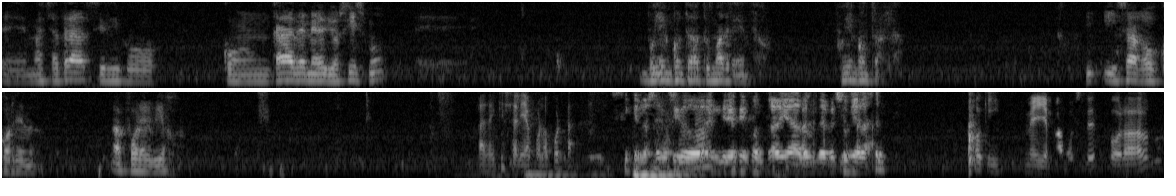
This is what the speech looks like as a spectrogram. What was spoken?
eh, marcha atrás y digo, con cara de nerviosismo, eh, voy a encontrar a tu madre, Enzo. Voy a encontrarla. Y, y salgo corriendo a por el viejo. Vale, que salía por la puerta. Sí que nos hemos ido en dirección contraria a donde subía la gente. Ok. ¿Me llamaba usted por algo?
